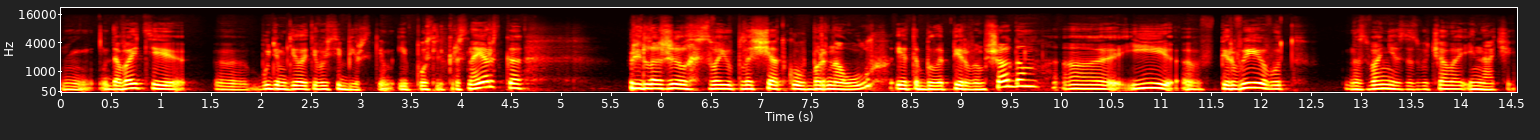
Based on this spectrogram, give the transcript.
давайте Э, будем делать его сибирским. И после Красноярска предложил свою площадку в Барнаул. И это было первым шагом. Э, и э, впервые вот название зазвучало иначе.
